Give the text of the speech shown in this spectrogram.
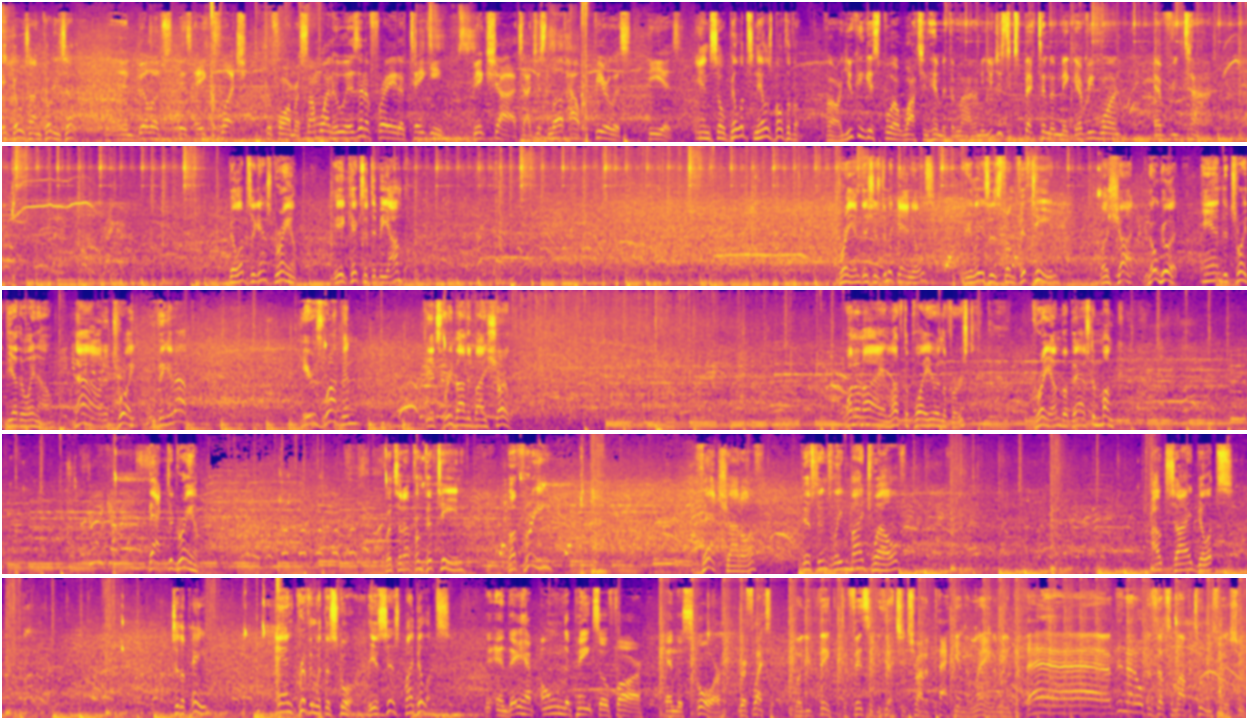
It goes on Cody Zeller. And Billups is a clutch performer, someone who isn't afraid of taking big shots. I just love how fearless he is. And so Billups nails both of them. Oh, you can get spoiled watching him at the line. I mean, you just expect him to make every one every time. Billups against Graham. He kicks it to Biyombo. Graham dishes to McDaniels. Releases from 15. The shot, no good. And Detroit the other way now. Now Detroit moving it up. Here's Rodman. It's rebounded by Charlotte. One oh nine left to play here in the first. Graham the pass to Monk. Back to Graham. Puts it up from 15. The three. That shot off. Pistons leading by 12. Outside Billups. To the paint. And Griffin with the score. The assist by Billups. And they have owned the paint so far, and the score reflects it. Well, you think defensively that you try to pack in the lane. I mean, but that then that opens up some opportunities for their shooters.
